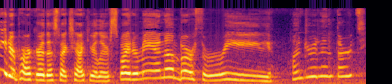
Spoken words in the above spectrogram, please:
Peter Parker, the Spectacular Spider Man, number 313. 313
